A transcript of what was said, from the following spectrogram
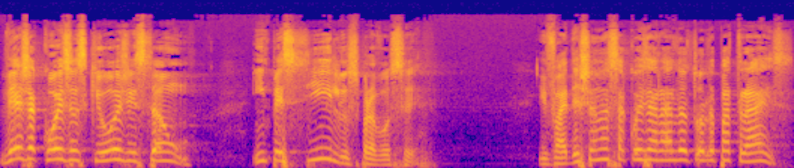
Veja coisas que hoje são empecilhos para você. E vai deixando essa coisa arada toda para trás.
